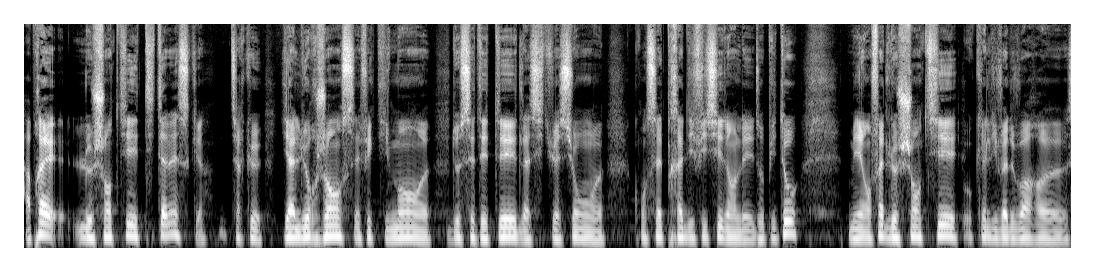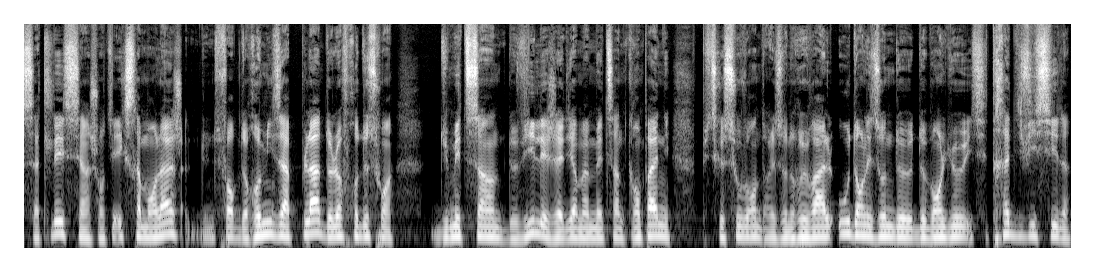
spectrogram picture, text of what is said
Après, le chantier est titanesque. C'est-à-dire qu'il y a l'urgence, effectivement, euh, de cet été, de la situation euh, qu'on sait très difficile dans les hôpitaux. Mais en fait, le chantier auquel il va devoir euh, s'atteler, c'est un chantier extrêmement large, d'une forme de remise à plat de l'offre de soins du médecin de ville et j'allais dire même médecin de campagne, puisque souvent dans les zones rurales ou dans les zones de, de banlieue, c'est très difficile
